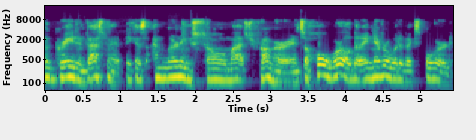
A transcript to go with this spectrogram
a great investment because i'm learning so much from her and it's a whole world that i never would have explored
